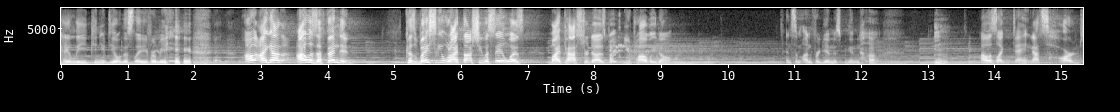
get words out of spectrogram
Hey Lee, can you deal with this lady for me? I, I got I was offended. Because basically what I thought she was saying was, my pastor does, but you probably don't. And some unforgiveness began. I was like, dang, that's hard.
